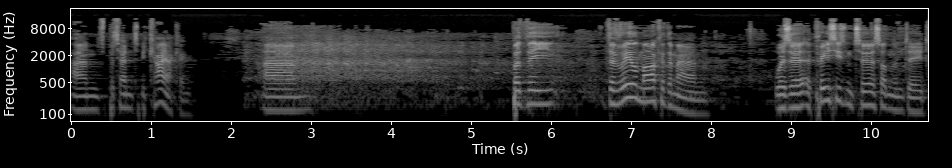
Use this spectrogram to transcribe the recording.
and pretended to be kayaking. Um, but the the real mark of the man was a, a pre-season tour Sunderland did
